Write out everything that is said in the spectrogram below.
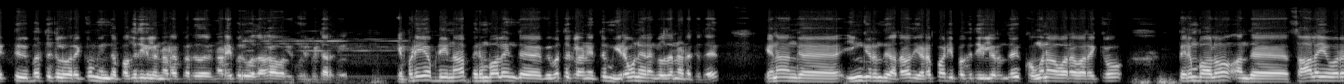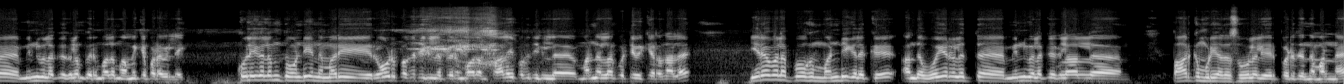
எட்டு விபத்துகள் வரைக்கும் இந்த பகுதிகளில் நடைபெறு நடைபெறுவதாக அவர்கள் குறிப்பிட்டார்கள். எப்படி அப்படின்னா பெரும்பாலும் இந்த விபத்துக்கள் அனைத்தும் இரவு நேரங்கள் தான் நடக்குது. ஏன்னா அங்கே இங்கிருந்து அதாவது எடப்பாடி பகுதியிலிருந்து கொங்கனாவரம் வரைக்கும் பெரும்பாலும் அந்த சாலையோர மின் விளக்குகளும் பெரும்பாலும் அமைக்கப்படவில்லை. குழிகளும் தோண்டி இந்த மாதிரி ரோடு பகுதிகளில் பெரும்பாலும் சாலை பகுதிகளில் மண்ணெல்லாம் கொட்டி வைக்கிறதுனால இரவில் போகும் வண்டிகளுக்கு அந்த உயரழுத்த மின் விளக்குகளால் பார்க்க முடியாத சூழல் ஏற்படுது இந்த மண்ணை.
